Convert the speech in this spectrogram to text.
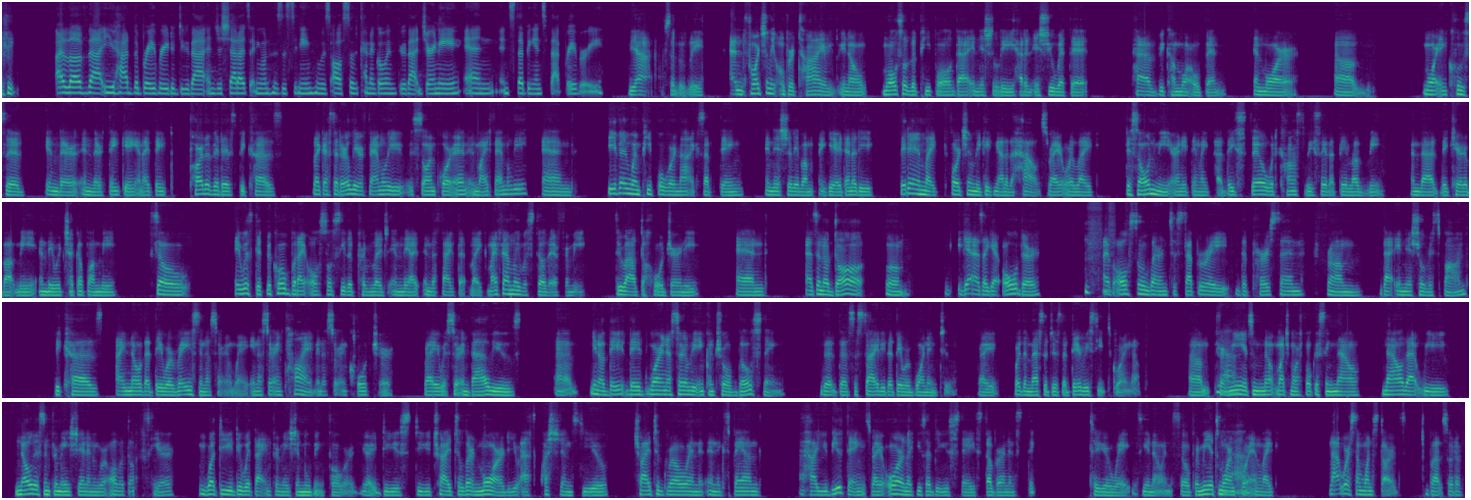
I love that you had the bravery to do that. And just shout out to anyone who's listening who is also kind of going through that journey and and stepping into that bravery. Yeah, absolutely. And fortunately, over time, you know, most of the people that initially had an issue with it have become more open and more, um, more inclusive in their in their thinking. And I think part of it is because, like I said earlier, family is so important in my family. And even when people were not accepting initially about my gay identity, they didn't like fortunately kick me out of the house, right? Or like disown me or anything like that. They still would constantly say that they loved me and that they cared about me and they would check up on me. So it was difficult, but I also see the privilege in the in the fact that like my family was still there for me throughout the whole journey. And as an adult, um, again, as I get older, I've also learned to separate the person from that initial response because I know that they were raised in a certain way, in a certain time, in a certain culture, right, with certain values. Um, you know, they they weren't necessarily in control of those things, the the society that they were born into, right, or the messages that they received growing up. Um, for Yeah. me, it's no, much more focusing now. Now that we know this information and we're all adults here, what do you do with that information moving forward? Right? Do you do you try to learn more? Do you ask questions? Do you try to grow and and expand how you view things, right? Or like you said, do you stay stubborn and stick to your ways? You know. And so for me, it's more Yeah. important, like not where someone starts, but sort of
